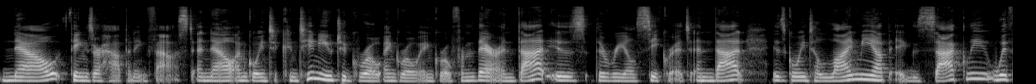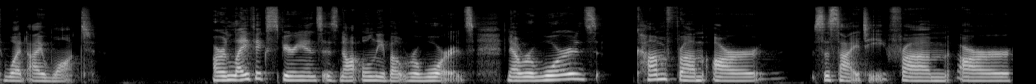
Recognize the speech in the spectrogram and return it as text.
now things are happening fast. And now I'm going to continue to grow and grow and grow from there. And that is the real secret. And that is going to line me up exactly with what I want. Our life experience is not only about rewards. Now, rewards come from our society, from our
